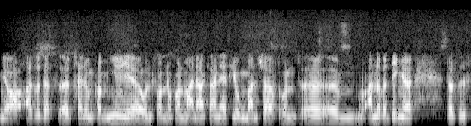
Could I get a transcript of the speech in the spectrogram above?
Ja, also das äh, Trennung Familie und von, von meiner kleinen F-Jugendmannschaft und äh, ähm, andere Dinge, das ist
